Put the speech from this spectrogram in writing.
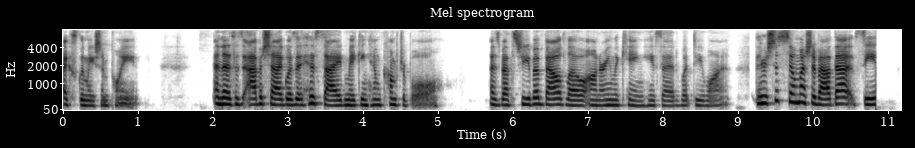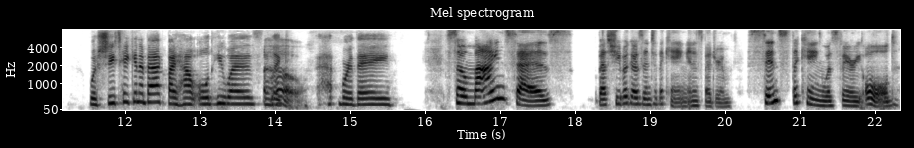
exclamation point. And then it says, Abishag was at his side, making him comfortable. As Bathsheba bowed low, honoring the king, he said, What do you want? There's just so much about that scene was she taken aback by how old he was? Like, Oh. h- were they? So mine says Bathsheba goes into the king in his bedroom. Since the king was very old,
